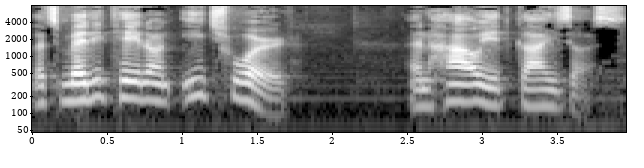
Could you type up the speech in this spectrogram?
Let's meditate on each word and how it guides us.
